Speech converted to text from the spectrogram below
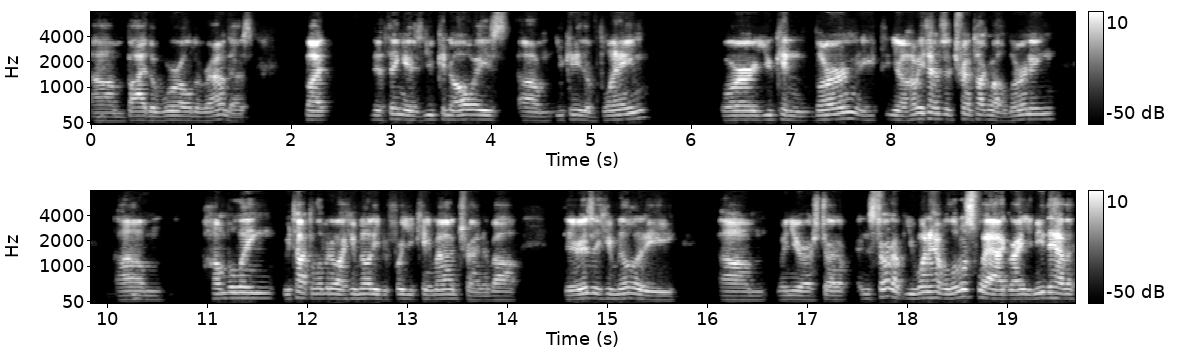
um, by the world around us. But the thing is, you can always um, you can either blame or you can learn. You know, how many times did Trent talk about learning, um, humbling? We talked a little bit about humility before you came on, Trent. About there is a humility um, when you're a startup. In startup, you want to have a little swag, right? You need to have a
